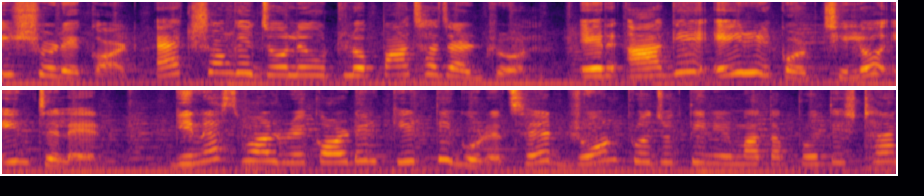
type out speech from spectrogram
বিশ্ব রেকর্ড। একসঙ্গে জ্বলে উঠল পাঁচ হাজার ড্রোন। এর আগে এই রেকর্ড ছিল ইন্টেলের। গিনেস ওয়ার্ল্ড রেকর্ডের কীর্তি গড়েছে ড্রোন প্রযুক্তি নির্মাতা প্রতিষ্ঠান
